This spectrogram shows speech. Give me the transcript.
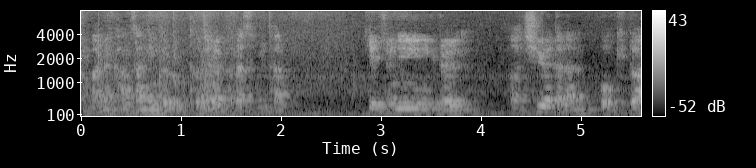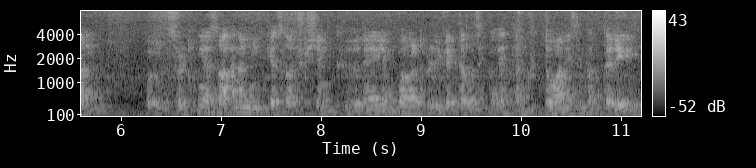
어, 많은 강사님들로부터 은혜를 받았습니다. 예준이를 어, 치유해달라고 기도하는 것을 통해서 하나님께서 주신 그 은혜의 영광을 돌리겠다고 생각했던 그동안의 생각들이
